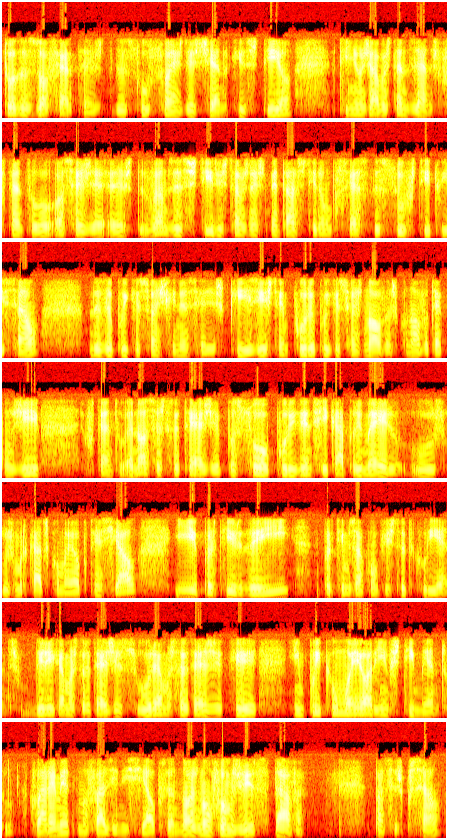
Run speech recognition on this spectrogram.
todas as ofertas de soluções deste género que existiam tinham já bastantes anos. Portanto, ou seja, vamos assistir estamos neste momento a assistir a um processo de substituição das aplicações financeiras que existem por aplicações novas, com nova tecnologia. Portanto, a nossa estratégia passou por identificar primeiro os, os mercados com maior potencial e, a partir daí, partimos à conquista de clientes. Diria que é uma estratégia segura, é uma estratégia que implica um maior investimento, claramente numa fase inicial. Portanto, nós não fomos ver se dava, passa a expressão.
